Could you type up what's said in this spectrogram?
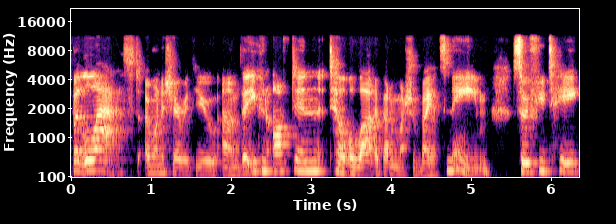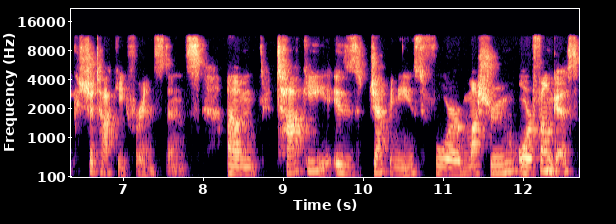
But last, I want to share with you um, that you can often tell a lot about a mushroom by its name. So if you take shiitake, for instance, um, take is Japanese for mushroom or fungus,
